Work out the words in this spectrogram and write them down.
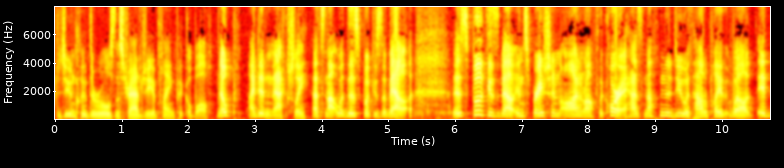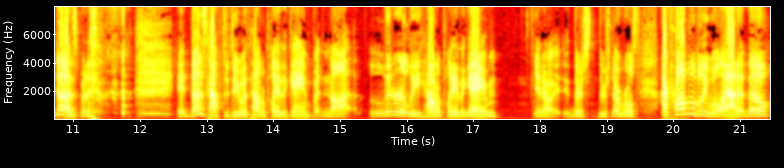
Did you include the rules and strategy of playing pickleball? Nope, I didn't actually. That's not what this book is about. This book is about inspiration on and off the court. It has nothing to do with how to play. The, well, it does, but it, it does have to do with how to play the game, but not literally how to play the game. You know, there's there's no rules. I probably will add it though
